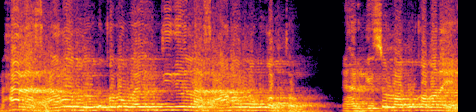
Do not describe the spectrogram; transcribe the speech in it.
maxaa laascaanood loogu qaban waayo u diiday in laascaanood lagu qabto? Ee hargeyso loogu qabanaya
